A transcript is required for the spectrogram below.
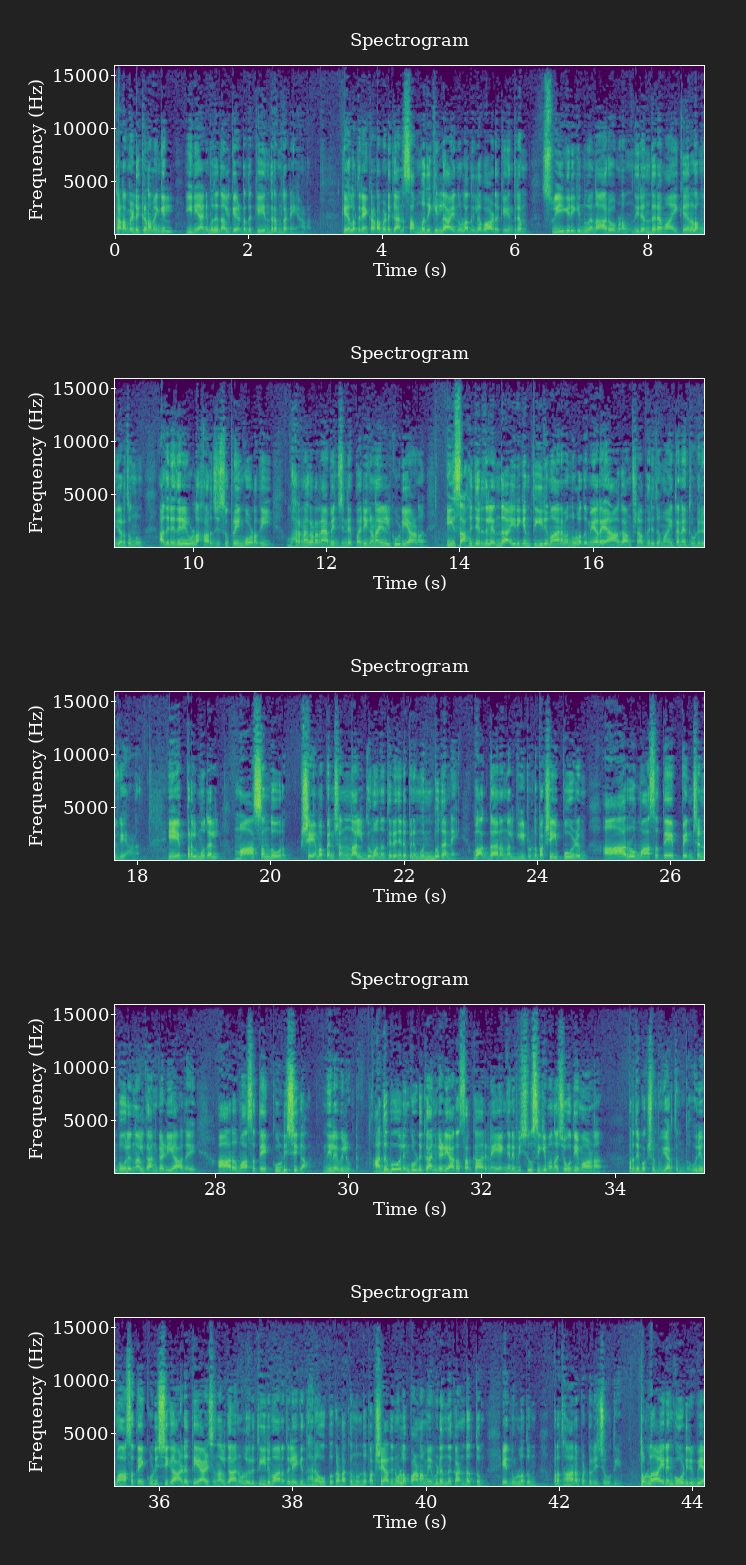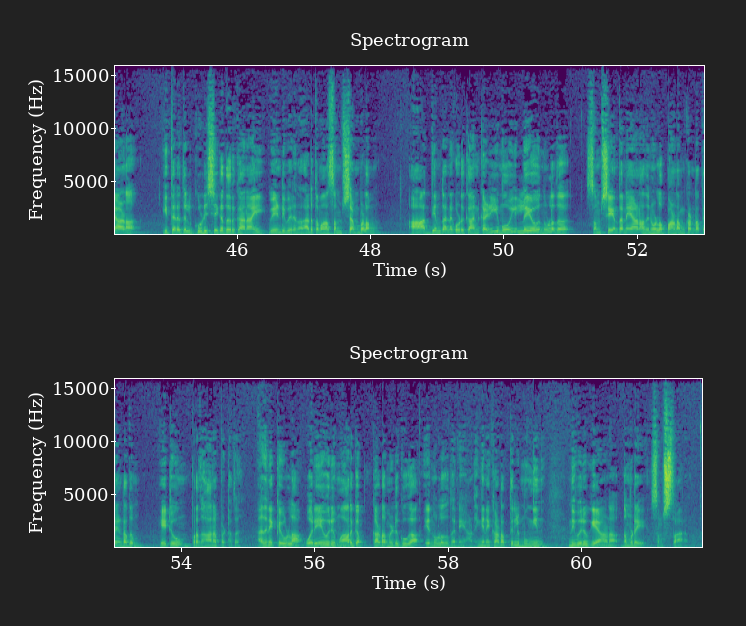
കടമെടുക്കണമെങ്കിൽ ഇനി അനുമതി നൽകേണ്ടത് കേന്ദ്രം തന്നെയാണ്. കേരളത്തിനെ കടമെടുക്കാൻ സമ്മതിക്കില്ല എന്നുള്ള നിലപാട് കേന്ദ്രം സ്വീകരിക്കുന്നു എന്ന ആരോപണം നിരന്തരമായി കേരളം ഉയർത്തുന്നു. അതിനെതിരെയുള്ള ഹർജി സുപ്രീം കോടതി ഭരണഘടനാ ബെഞ്ചിന്റെ പരിഗണനയിൽ കൂടിയാണ്. ഈ സാഹചര്യത്തിൽ എന്തായിരിക്കും തീരുമാനമെന്നുള്ളതും ഏറെ ആകാംക്ഷാഭരിതമായി തന്നെ തുടരുകയാണ്. ഏപ്രിൽ മുതൽ മാസം തോറും ക്ഷേമ പെൻഷൻ നൽകുമെന്ന് തിരഞ്ഞെടുപ്പിന് മുൻപ് തന്നെ വാഗ്ദാനം നൽകിയിട്ടുണ്ട്. പക്ഷേ ഇപ്പോഴും ആറു മാസത്തെ പെൻഷൻ പോലും നൽകാൻ കഴിയാതെ ആറു മാസത്തെ കുടിശ്ശിക നിലവിലുണ്ട്. അതുപോലും കൊടുക്കാൻ കഴിയാതെ സർക്കാരിനെ എങ്ങനെ വിശ്വസിക്കുമെന്ന ചോദ്യമാണ് പ്രതിപക്ഷം ഉയർത്തുന്നത്. ഒരു മാസത്തെ കുടിശ്ശിക അടുത്തയാഴ്ച നൽകാനുള്ള ഒരു തീരുമാനത്തിലേക്ക് ധനവകുപ്പ് കടക്കുന്നുണ്ട്. പക്ഷേ അതിനുള്ള പണം എവിടെ നിന്ന് കണ്ടെത്തും എന്നുള്ളതും പ്രധാനപ്പെട്ട ഒരു ചോദ്യം. തൊള്ളായിരം കോടി രൂപയാണ് ഇത്തരത്തിൽ കുടിശ്ശിക തീർക്കാനായി വേണ്ടി വരുന്നത് അടുത്ത മാസം ശമ്പളം ആദ്യം തന്നെ കൊടുക്കാൻ കഴിയുമോ ഇല്ലയോ എന്നുള്ളത് സംശയം തന്നെയാണ് അതിനുള്ള പണം കണ്ടെത്തേണ്ടതും ഏറ്റവും പ്രധാനപ്പെട്ടത്. അതിനൊക്കെയുള്ള ഒരേ ഒരു മാർഗം കടമെടുക്കുക എന്നുള്ളത് തന്നെയാണ്. ഇങ്ങനെ കടത്തിൽ മുങ്ങി നിവരുകയാണ് നമ്മുടെ സംസ്ഥാനം.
